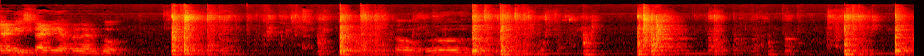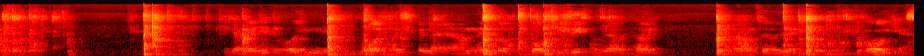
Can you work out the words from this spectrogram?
रेडी स्टार्ट या प्लान को ये तो हो ही नहीं रही। बहुत मुश्किल है। हमने तो बहुत इजी समझा था भाई। आराम से हो जाएगी। ओ यस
